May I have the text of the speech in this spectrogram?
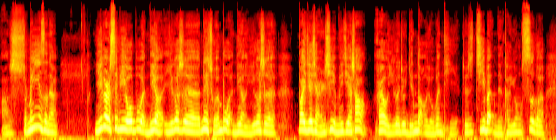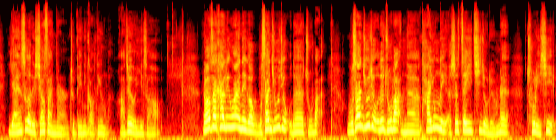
啊，什么意思呢？一个是 CPU 不稳定，一个是内存不稳定，一个是。外接显示器没接上，还有一个就引导有问题，就是基本的，它用四个颜色的小闪灯就给你搞定了啊，这有意思哈。然后再看另外那个五三九九的主板，五三九九的主板呢，它用的也是 Z 七九零的处理器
